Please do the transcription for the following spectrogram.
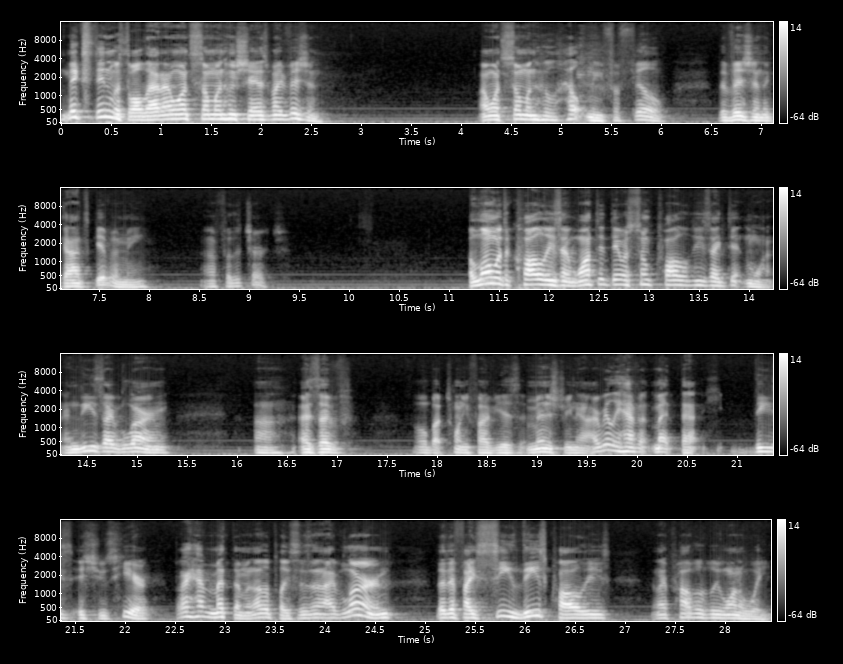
Mixed in with all that, I want someone who shares my vision. I want someone who'll help me fulfill the vision that God's given me uh, for the church. Along with the qualities I wanted, there were some qualities I didn't want. And these I've learned uh, as I've, oh, about 25 years in ministry now. I really haven't met that, these issues here, but I have met them in other places. And I've learned that if I see these qualities, then I probably want to wait.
